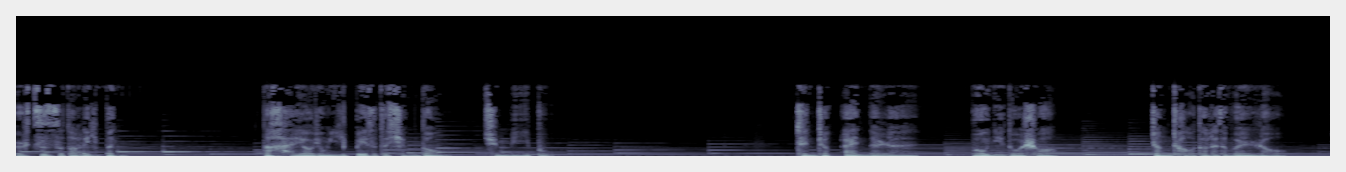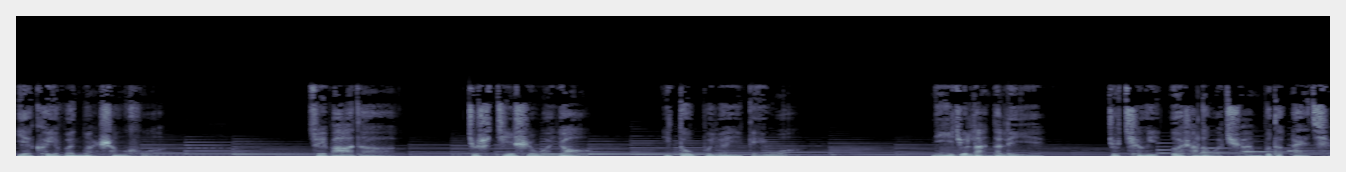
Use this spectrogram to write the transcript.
而自责到泪奔。他还要用一辈子的行动去弥补。真正爱你的人，不用你多说，争吵得来的温柔。也可以温暖生活。最怕的，就是即使我要，你都不愿意给我。你一句懒得理，就轻易扼杀了我全部的爱情。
